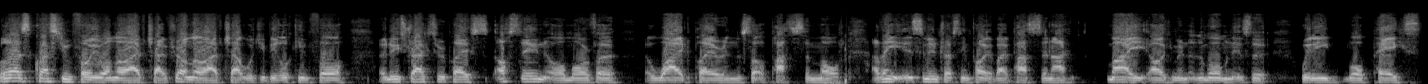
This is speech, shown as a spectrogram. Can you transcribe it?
Well, there's a question for you on the live chat. If you're on the live chat, would you be looking for a new striker to replace Austin or more of a, a wide player in the sort of Paterson mould? I think it's an interesting point about Paterson. I, my argument at the moment is that we need more pace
